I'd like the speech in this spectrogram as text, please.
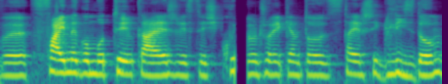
w fajnego motylka, a jeżeli jesteś chujowym człowiekiem, to stajesz się glizdą.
